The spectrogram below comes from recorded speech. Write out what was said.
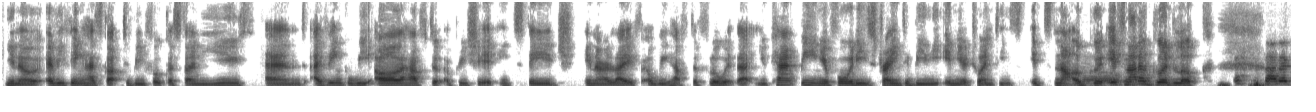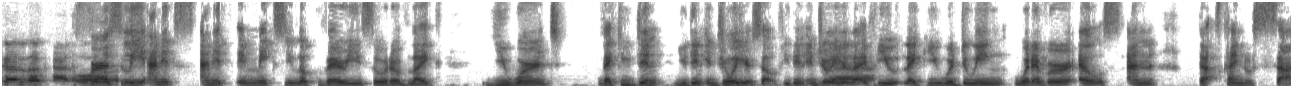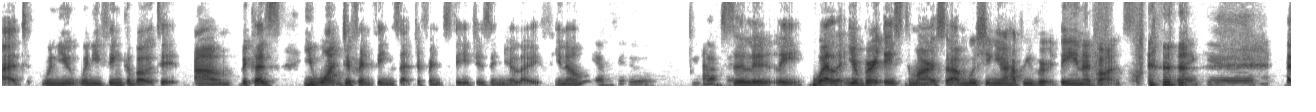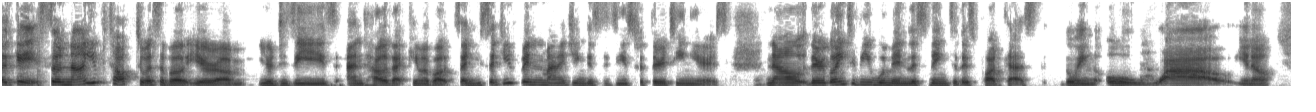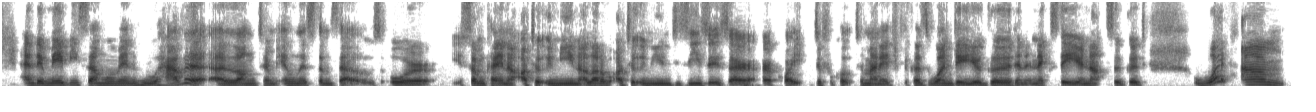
you know everything has got to be focused on youth. And i think we all have to appreciate each stage in our life and we have to flow with that. You can't be in your 40s trying to be in your 20s it's not a good it's not a good look. It's not a good look at all. Firstly and it's and it, it makes you look very sort of like you weren't like you didn't you didn't enjoy yourself. You didn't enjoy yeah. your life. You like you were doing whatever else. And that's kind of sad when you when you think about it um, because you want different things at different stages in your life you know? Yes you do Absolutely. Well, your birthday's tomorrow, so I'm wishing you a happy birthday in advance. Thank you. okay, so now you've talked to us about your um your disease and how that came about, and you said you've been managing this disease for 13 years. Mm-hmm. Now there are going to be women listening to this podcast going, "Oh, wow," you know, and there may be some women who have a, a long term illness themselves or some kind of autoimmune. A lot of autoimmune diseases are, are quite difficult to manage because one day you're good and the next day you're not so good. What um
